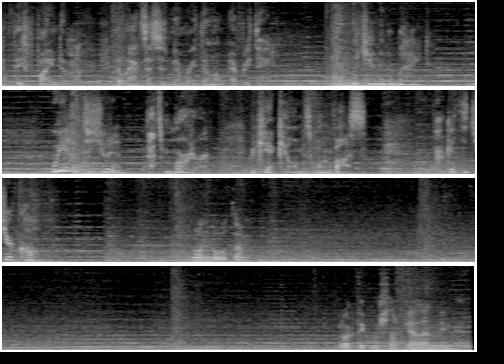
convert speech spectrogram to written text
If they find him, they'll access his memory. They'll know everything. We can't leave him behind. We have to shoot him. That's murder. We can't kill him. He's one of us. Markus, it's your call. Gondoltam. Praktikusnak kell lennünk.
